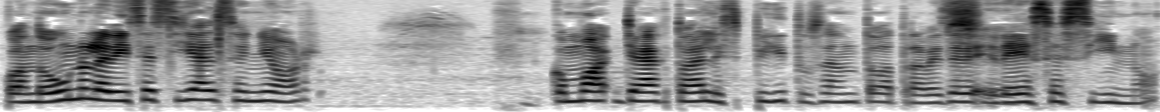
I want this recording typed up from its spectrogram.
cuando uno le dice sí al Señor, cómo llega a actuar el Espíritu Santo a través de, ese sí, ¿no?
